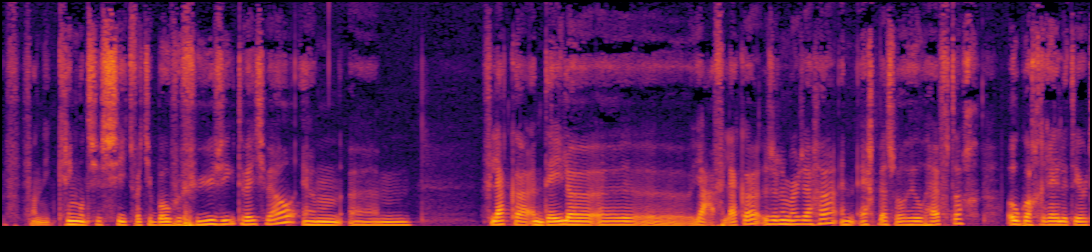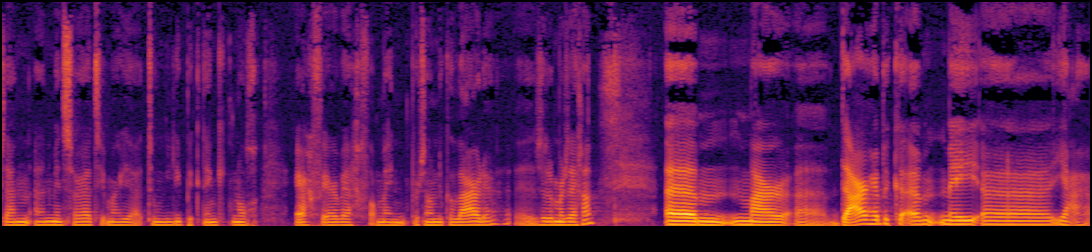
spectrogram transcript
van die kringeltjes ziet wat je boven vuur ziet, weet je wel. En um, vlekken en delen, uh, ja, vlekken, zullen we maar zeggen. En echt best wel heel heftig. Ook wel gerelateerd aan, aan menstruatie, maar ja, toen liep ik denk ik nog erg ver weg van mijn persoonlijke waarden, uh, zullen we maar zeggen. Um, maar uh, daar heb ik mee ja,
